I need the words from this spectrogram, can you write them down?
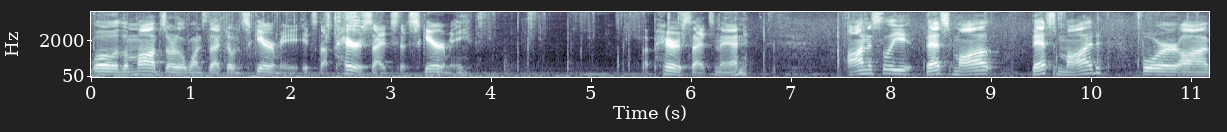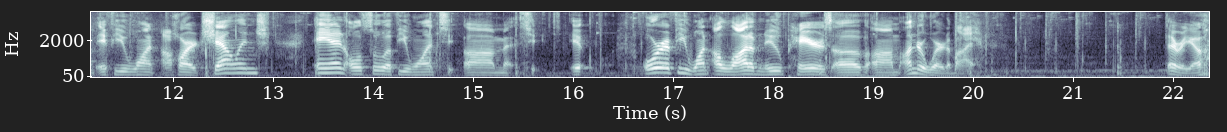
well, the mobs are the ones that don't scare me. It's the parasites that scare me. The parasites, man. Honestly, best mod, best mod for um, if you want a hard challenge, and also if you want to, um, to, it, or if you want a lot of new pairs of um, underwear to buy. There we go.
